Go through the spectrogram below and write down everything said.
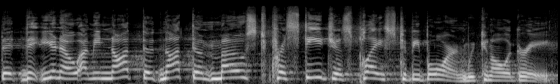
that, that, you know, I mean, not the, not the most prestigious place to be born, we can all agree.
